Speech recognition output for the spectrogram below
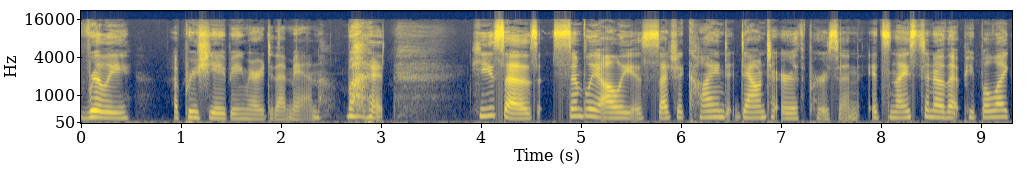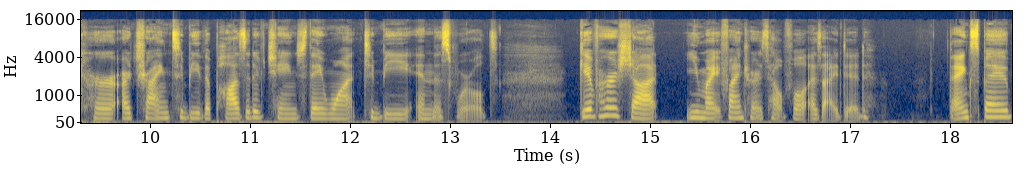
really appreciate being married to that man. But he says, Simply Ollie is such a kind, down to earth person. It's nice to know that people like her are trying to be the positive change they want to be in this world. Give her a shot. You might find her as helpful as I did. Thanks, babe.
